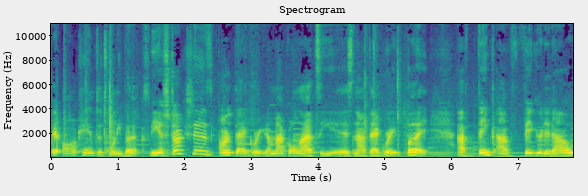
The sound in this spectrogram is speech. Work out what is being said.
It all came to 20 bucks. The instructions aren't that great. I'm not gonna lie to you. It's not that great. But I think I've figured it out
